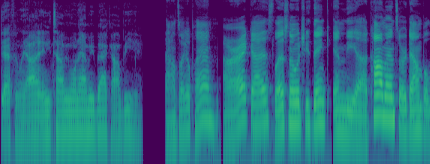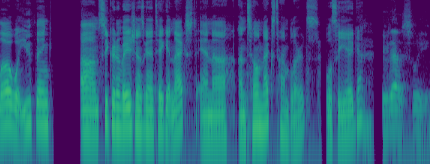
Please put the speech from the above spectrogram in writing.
Definitely. I anytime you want to have me back, I'll be here. Sounds like a plan. All right, guys. Let us know what you think in the uh, comments or down below what you think um, Secret Invasion is going to take it next. And uh, until next time, Blurts, we'll see you again. Dude, that was sweet.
